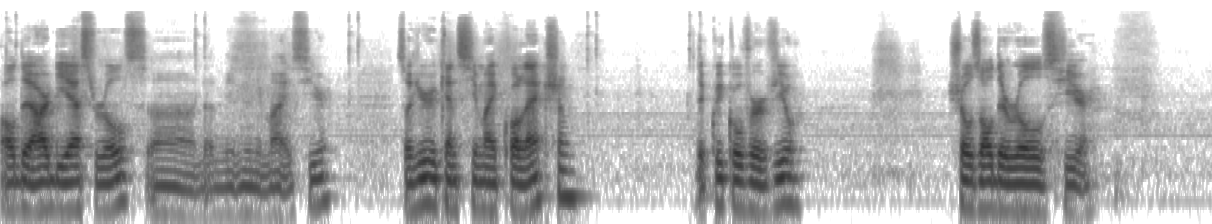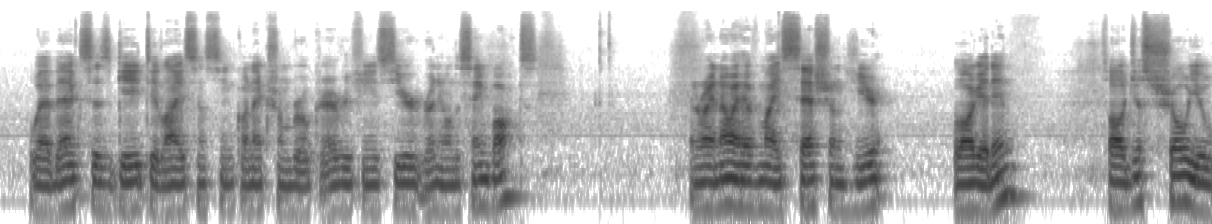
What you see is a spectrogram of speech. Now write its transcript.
all the RDS roles, uh, let me minimize here. So here you can see my collection, the quick overview shows all the roles here web access, gateway licensing, connection broker, everything is here running on the same box. And right now I have my session here logged in. So I'll just show you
